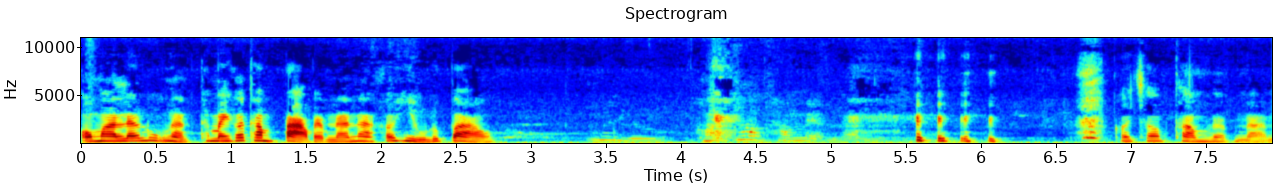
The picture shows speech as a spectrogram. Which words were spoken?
ออกมาแล้วลูกน่ะทำไมเขาทำปากแบบนั้นน่ะเขาหิวหรือเปล่าไม่รู้เขาชอบทำแบบนั้นเขาชอบทำแบบนั้น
